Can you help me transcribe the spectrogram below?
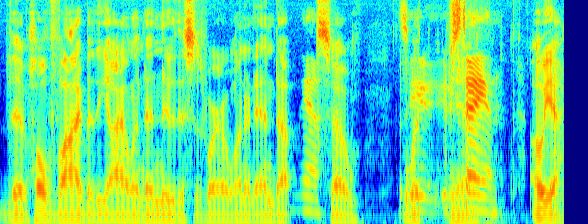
the whole vibe of the island and knew this is where I wanted to end up. Yeah. So, So what- you're, you're yeah. staying. Oh yeah.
